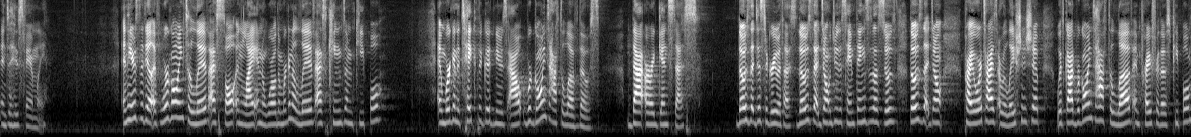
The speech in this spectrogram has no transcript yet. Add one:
into his family. And here's the deal if we're going to live as salt and light in the world, and we're going to live as kingdom people, and we're going to take the good news out, we're going to have to love those that are against us, those that disagree with us, those that don't do the same things as us, those, those that don't prioritize a relationship with God. We're going to have to love and pray for those people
